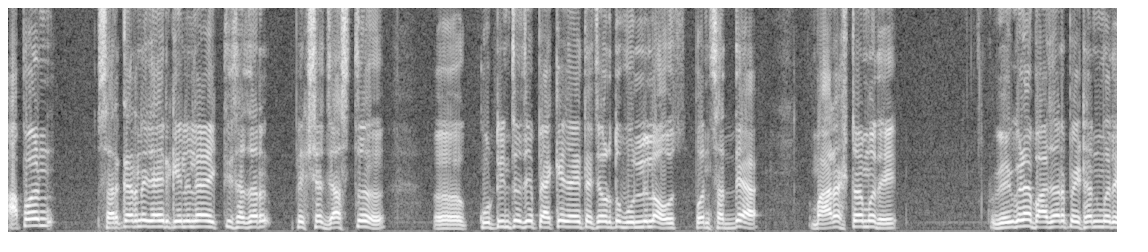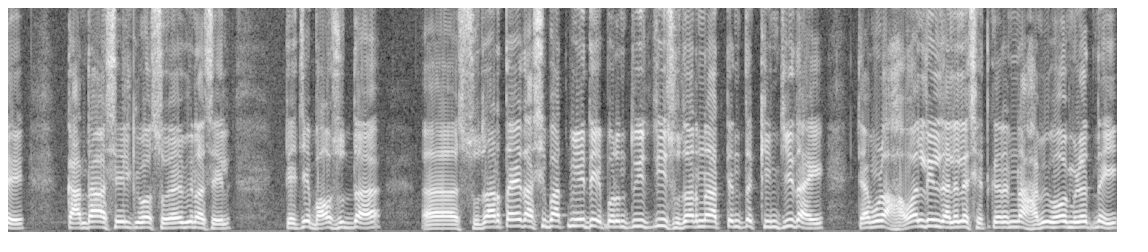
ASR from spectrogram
आपण सरकारने जाहीर केलेल्या एकतीस हजारपेक्षा जास्त कोटींचं जे पॅकेज आहे त्याच्यावर तो बोललेलो आहोत पण सध्या महाराष्ट्रामध्ये वेगवेगळ्या बाजारपेठांमध्ये कांदा असेल किंवा सोयाबीन असेल त्याचे भावसुद्धा सुधारता येत अशी बातमी येते परंतु ती सुधारणा अत्यंत किंचित आहे. त्यामुळं हवालदिल झालेल्या शेतकऱ्यांना हमीभाव मिळत नाही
